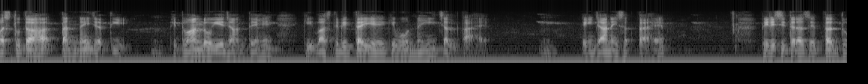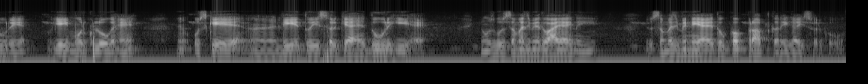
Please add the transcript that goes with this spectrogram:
वस्तुतः तन नहीं जती। विद्वान लोग ये जानते हैं कि वास्तविकता ये है कि वो नहीं चलता है। कहीं जा नहीं सकता है। फिर इसी तरह से तद दूरे यही मूर्ख लोग हैं, उसके लिए तो ईश्वर क्या है? दूर ही है। क्यों? उसको समझ में तो आया ही नहीं। जो समझ में नहीं आया तो कब प्राप्त करेगा ईश्वर को?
